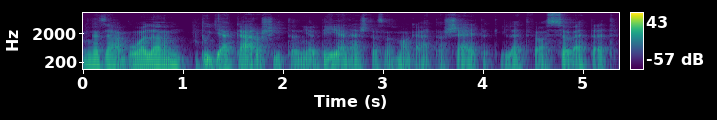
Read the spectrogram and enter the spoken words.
igazából um, tudják károsítani a DNS-t, az magát a sejtet, illetve a szövetet.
